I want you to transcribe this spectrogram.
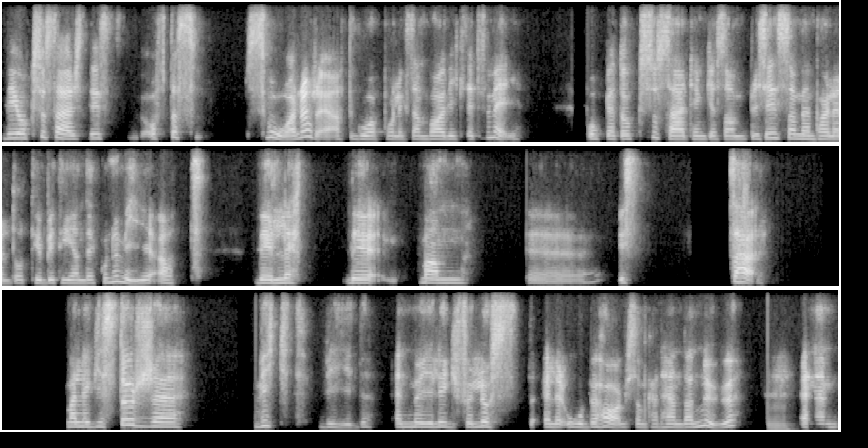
det är också så här, det är ofta svårare att gå på liksom vad är viktigt för mig. Och att också så här tänka som, precis som en parallell då till beteendeekonomi, att det är lätt, det, man, eh, så här, man lägger större vikt vid en möjlig förlust eller obehag som kan hända nu Mm. än en,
